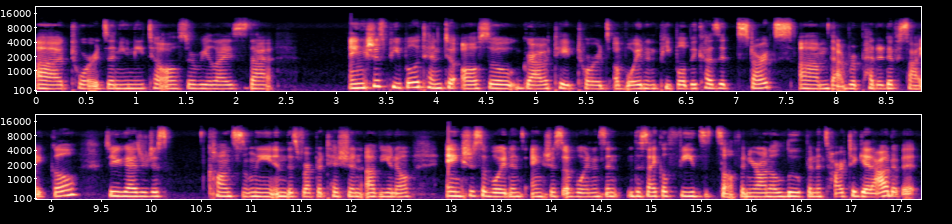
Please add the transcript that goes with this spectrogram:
uh, towards. And you need to also realize that anxious people tend to also gravitate towards avoidant people because it starts um, that repetitive cycle. So you guys are just constantly in this repetition of you know anxious avoidance anxious avoidance and the cycle feeds itself and you're on a loop and it's hard to get out of it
